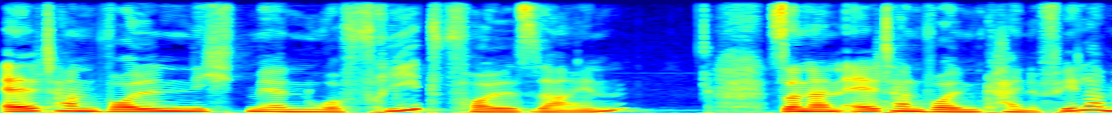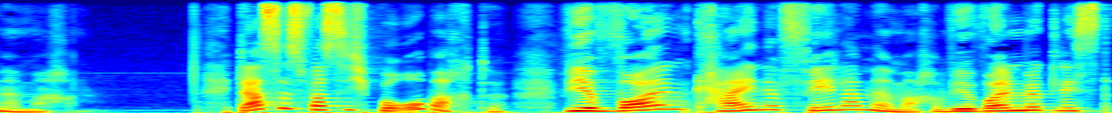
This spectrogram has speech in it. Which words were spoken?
Eltern wollen nicht mehr nur friedvoll sein, sondern Eltern wollen keine Fehler mehr machen. Das ist, was ich beobachte. Wir wollen keine Fehler mehr machen. Wir wollen möglichst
